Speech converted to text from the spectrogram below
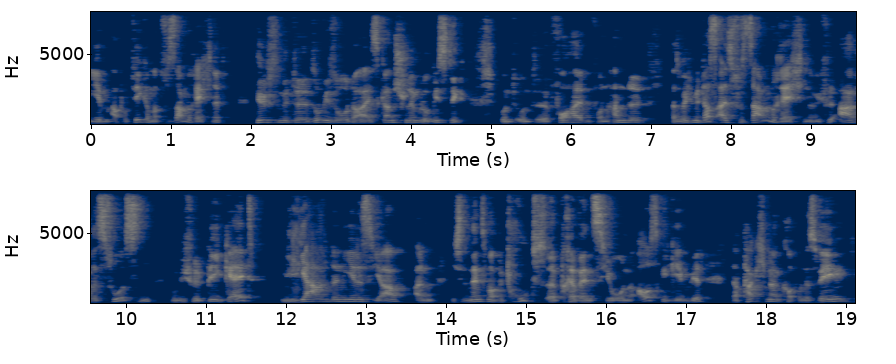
jedem Apotheker mal zusammenrechnet, Hilfsmittel sowieso, da ist ganz schlimm Logistik und, und äh, Vorhalten von Handel. Also wenn ich mir das alles zusammenrechne, wie viel A Ressourcen und wie viel B Geld Milliarden jedes Jahr an, ich nenne es mal Betrugsprävention ausgegeben wird, da packe ich mir den Kopf. Und deswegen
